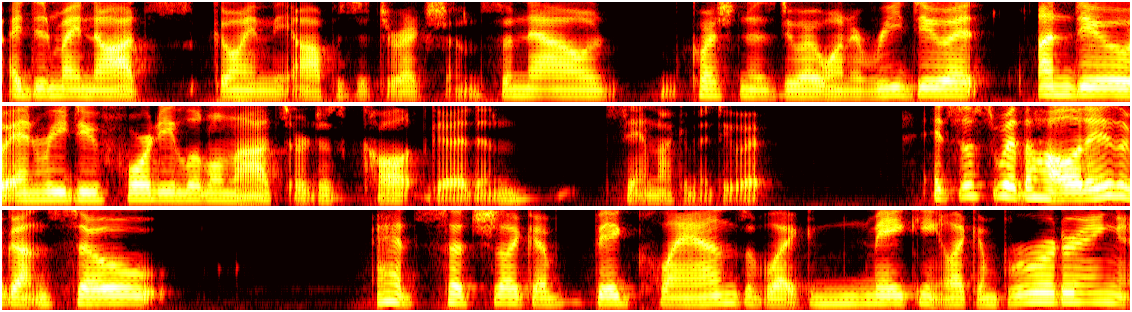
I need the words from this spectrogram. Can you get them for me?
I did my knots going the opposite direction. So now the question is, do I want to redo it, undo and redo 40 little knots or just call it good and say I'm not going to do it? it's just with the holidays I've gotten so I had such like a big plans of like making like embroidering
